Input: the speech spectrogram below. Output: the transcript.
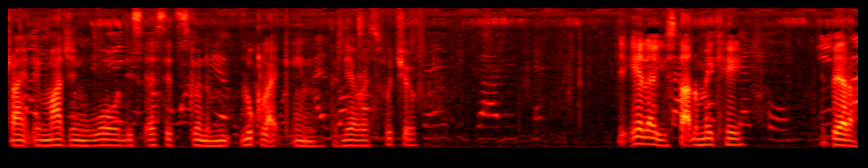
trying to imagine what this estate is going to look like in the nearest future. The earlier you start to make hay, the better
